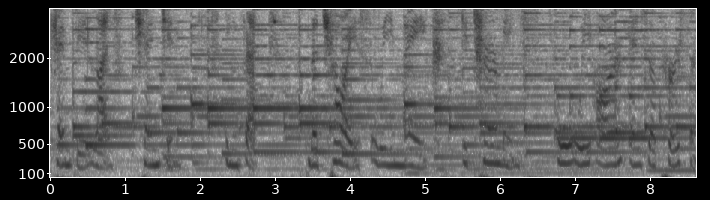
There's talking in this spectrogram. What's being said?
can be life changing. In fact, the choice we make determines who we are as a person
